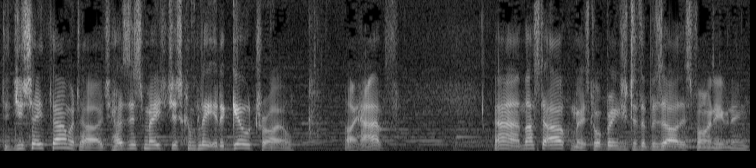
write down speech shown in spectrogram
Did you say Thaumaturge? Has this mage just completed a guild trial? I have. Ah, Master Alchemist, what brings you to the bazaar this fine evening?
